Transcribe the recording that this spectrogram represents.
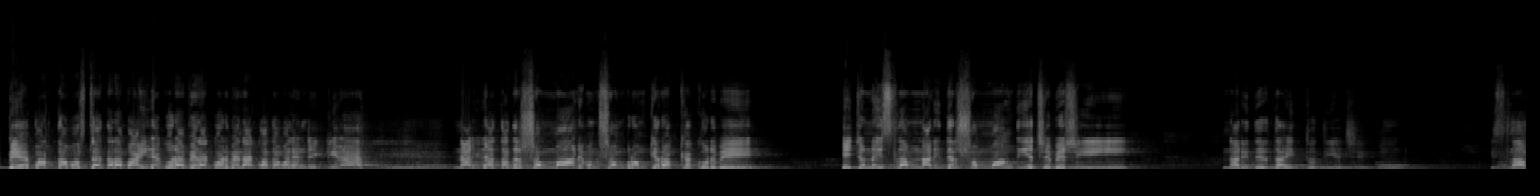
বেপর্দা অবস্থায় তারা বাহিরে ঘোরাফেরা করবে না। কথা বলেন ঠিক কিনা? নারীরা তাদের সম্মান এবং সম্ভ্রমকে রক্ষা করবে। এই জন্য ইসলাম নারীদের সম্মান দিয়েছে বেশি, নারীদের দায়িত্ব দিয়েছে কম। ইসলাম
